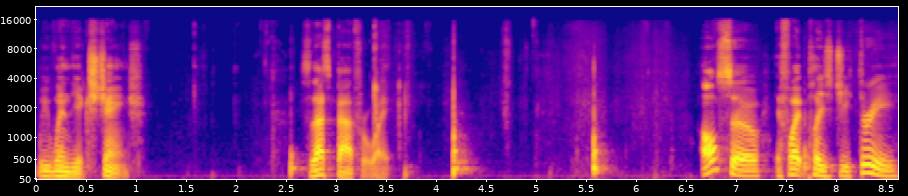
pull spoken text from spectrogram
we win the exchange. So that's bad for white. Also, if white plays g3,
